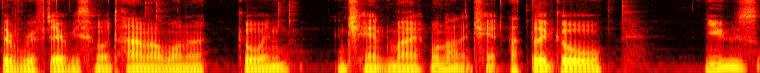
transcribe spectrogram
the rift every single time I wanna go and enchant my well not enchant. I have to go use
